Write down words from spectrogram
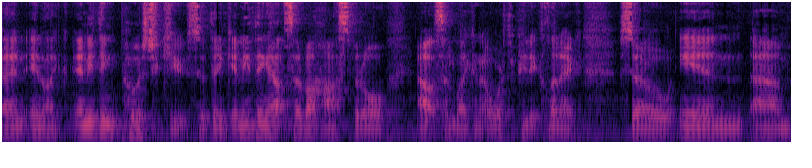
and in like anything post acute, so think anything outside of a hospital, outside of like an orthopedic clinic. So in um,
